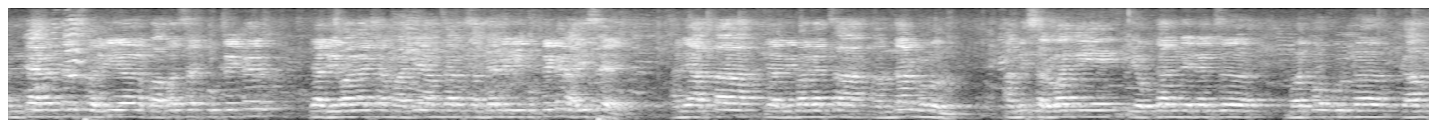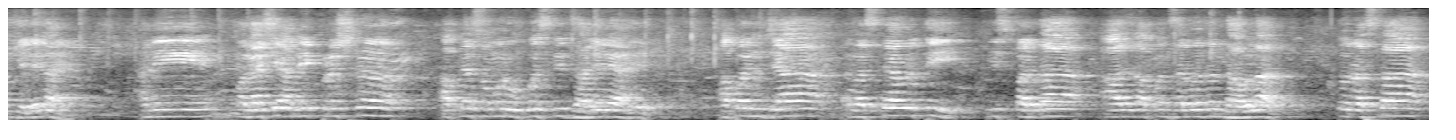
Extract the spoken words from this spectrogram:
आणि त्यानंतर स्वर्गीय बाबासाहेब कुपेकर या विभागाच्या माजी आमदार संध्यादेवी कुपेकर आई साहेब आणि आता या विभागाचा आमदार म्हणून आम्ही सर्वांनी योगदान देण्याचं महत्त्वपूर्ण काम केलेलं आहे. आणि मगाशी अनेक प्रश्न आपल्यासमोर उपस्थित झालेले आहेत. आपण ज्या रस्त्यावरती ही स्पर्धा आज आपण सर्वजण धावलात तो रस्ता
